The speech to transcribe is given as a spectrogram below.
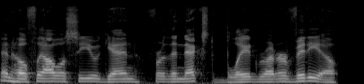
and hopefully I will see you again for the next Blade Runner video.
